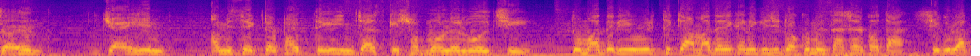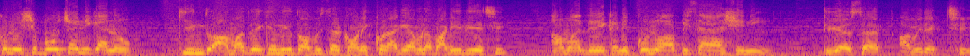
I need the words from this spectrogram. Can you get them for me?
জয় হিন্দ। জয় হিন্দ। আমি সেক্টর ফাইভ থেকে ইনচার্জকে সব মন্ডল বলছি। তোমাদের ইউনিট থেকে আমাদের এখানে কিছু ডকুমেন্টস আসার কথা সেগুলো এখন এসে পৌঁছায়নি কেন? কিন্তু আমাদের এখানে তো অফিসারকে অনেকক্ষণ আগে আমরা পাঠিয়ে দিয়েছি। আমাদের এখানে কোনো অফিসার আসেনি। ঠিক আছে স্যার আমি দেখছি।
